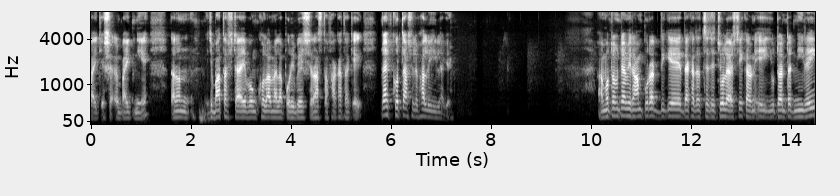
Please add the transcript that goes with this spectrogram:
বাইকে বাইক নিয়ে। কারণ এই যে বাতাসটা এবং খোলামেলা পরিবেশ, রাস্তা ফাঁকা থাকে ড্রাইভ করতে আসলে ভালোই লাগে। মোটামুটি আমি রামপুরার দিকে দেখা যাচ্ছে যে চলে আসছি, কারণ এই ইউটার্নটা নিলেই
